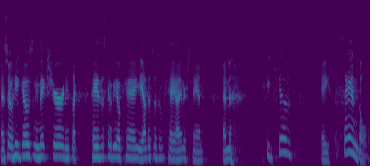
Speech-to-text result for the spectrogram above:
And so he goes and he makes sure, and he's like, hey, is this going to be okay? Yeah, this is okay, I understand. And then he gives a sandal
